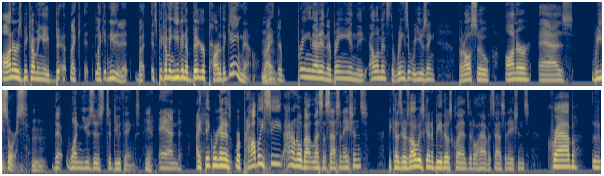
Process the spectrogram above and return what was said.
honor is becoming a bit like like it needed it, but it's becoming even a bigger part of the game now, right? Mhm. They're bringing that in. They're bringing in the elements, the rings that we're using, but also honor as resource Mhm. that one uses to do things. Yeah. And I think we're gonna we're probably see I don't know about less assassinations because there's always going to be those clans that'll have assassinations. Crab the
